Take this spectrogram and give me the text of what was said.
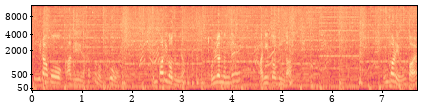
술이라고까지 할 건 없고 운빨이거든요? 돌렸는데 많이 떠준다? 운빨이 운빨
